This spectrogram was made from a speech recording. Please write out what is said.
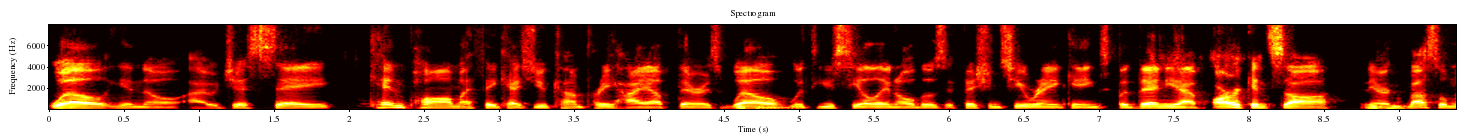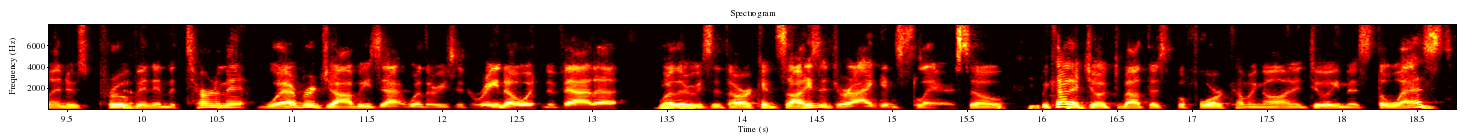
Well, you know, I would just say Ken Palm, I think, has UConn pretty high up there as well mm-hmm. with UCLA and all those efficiency rankings. But then you have Arkansas and Eric mm-hmm. Musselman, who's proven yeah. in the tournament, whatever job he's at, whether he's in Reno with Nevada, whether mm-hmm. he's at Arkansas, he's a dragon slayer. So we kind of joked about this before coming on and doing this. The West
